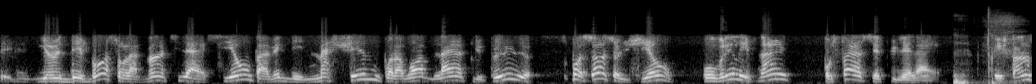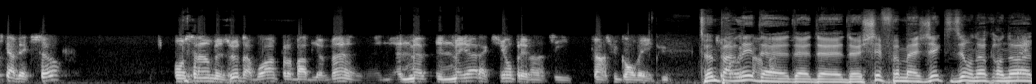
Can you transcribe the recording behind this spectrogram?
il y a un débat sur la ventilation avec des machines pour avoir de l'air plus pur, c'est pas ça la solution. Faut ouvrir les fenêtres pour faire circuler l'air. Et je pense qu'avec ça, on sera en mesure d'avoir probablement une, meilleure action préventive. J'en suis convaincu. Tu veux me parler d'un de, chiffre magique? Tu dis, on a, on, a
